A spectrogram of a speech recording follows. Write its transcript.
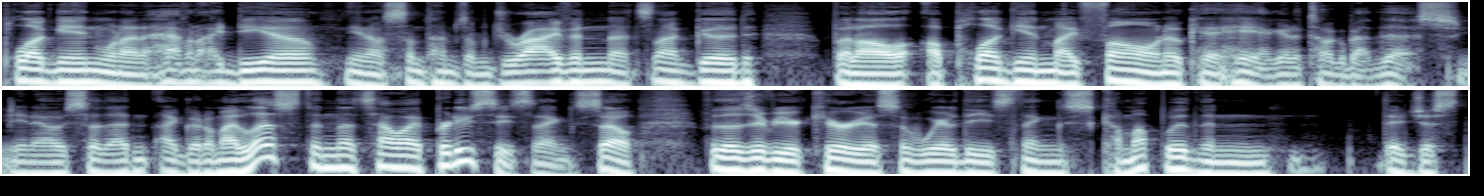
plug in when I have an idea. You know, sometimes I'm driving, that's not good, but I'll I'll plug in my phone. Okay, hey, I got to talk about this. You know, so then I go to my list, and that's how I produce these things. So for those of you who are curious of where these things come up with, and they just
